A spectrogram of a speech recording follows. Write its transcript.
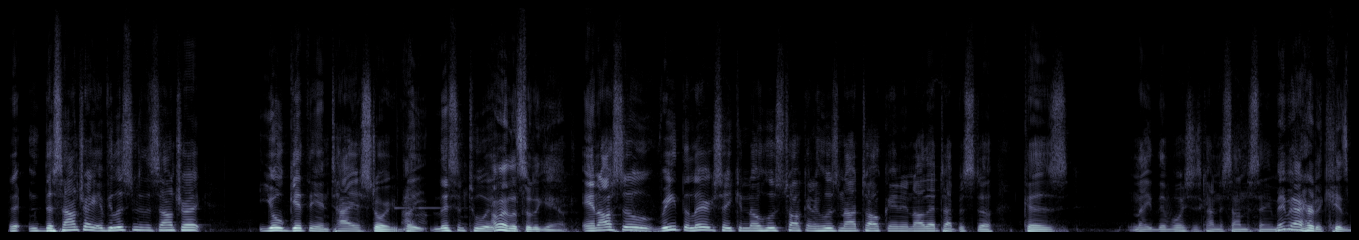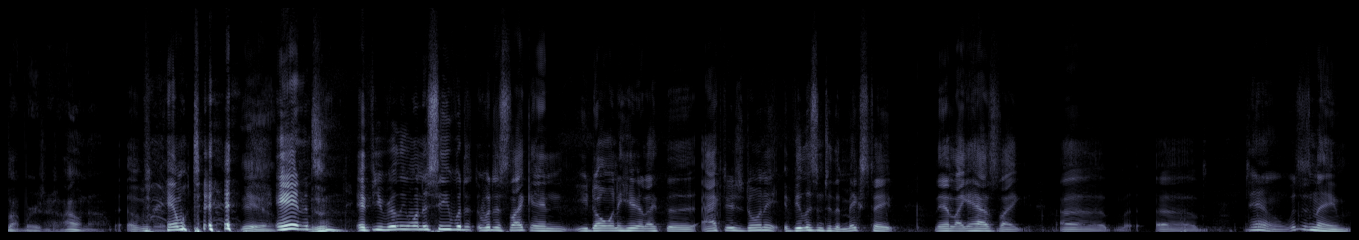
the, the soundtrack. If you listen to the soundtrack, you'll get the entire story. But listen to it. I'm gonna listen to it again. and also read the lyrics so you can know who's talking and who's not talking and all that type of stuff. Because like the voices kind of sound the same. Maybe I heard a Kidz Bop version. I don't know. of Hamilton. Yeah. and if you really want to see what it, what it's like, and you don't want to hear like the actors doing it, if you listen to the mixtape, then like it has like uh uh damn what's his name?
